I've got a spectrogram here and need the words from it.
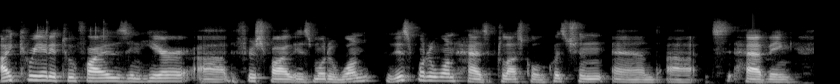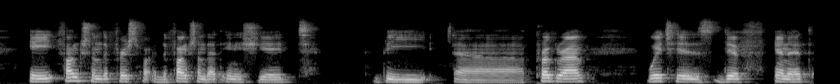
I created two files in here. Uh, the first file is module one. This module one has a class called question and uh, it's having a function, the first the function that initiate the uh, program, which is def init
